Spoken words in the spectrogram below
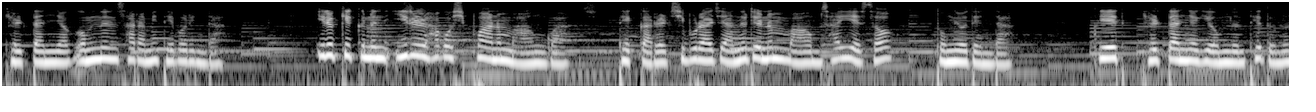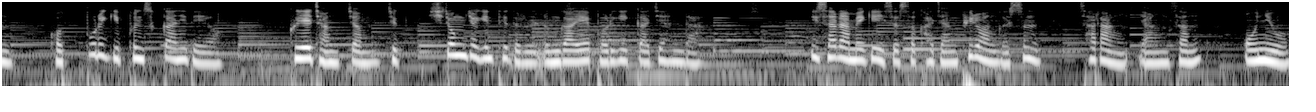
결단력 없는 사람이 돼버린다. 이렇게 그는 일을 하고 싶어 하는 마음과 대가를 지불하지 않으려는 마음 사이에서 동요된다. 그의 결단력이 없는 태도는 곧 뿌리 깊은 습관이 되어 그의 장점, 즉 실용적인 태도를 능가해 버리기까지 한다. 이 사람에게 있어서 가장 필요한 것은 사랑, 양선, 온유,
